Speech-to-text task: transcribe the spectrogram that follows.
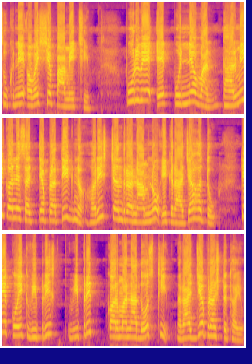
સુખને અવશ્ય પામે છે. પૂર્વે એક પુણ્યવાન, ધાર્મિક અને સત્ય પ્રતિજ્ઞ હરિશ્ચંદ્ર નામનો એક રાજા હતો. તે કોઈક વિપરીત વિપરીત કર્મના દોષથી રાજ્ય ભ્રષ્ટ થયો.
